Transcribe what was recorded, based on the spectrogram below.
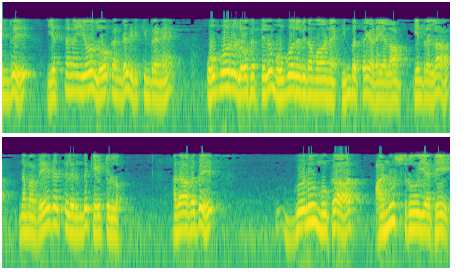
என்று எத்தனையோ லோகங்கள் இருக்கின்றன. ஒவ்வொரு லோகத்திலும் ஒவ்வொரு விதமான இன்பத்தை அடையலாம் என்றெல்லாம் நம்ம வேதத்திலிருந்து கேட்டுள்ளோம். அதாவது குருமுகாத் அனுஸ்ரூயதே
